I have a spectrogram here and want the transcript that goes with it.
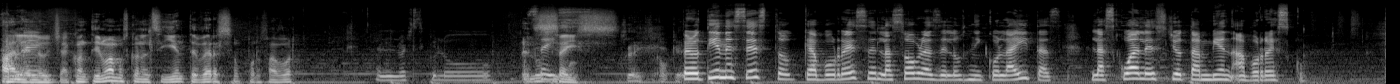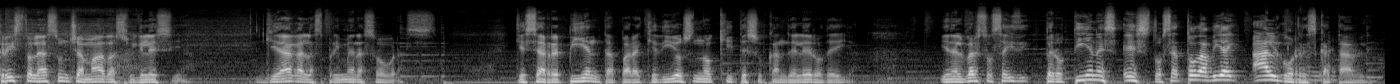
Aleluya. Continuamos con el siguiente verso, por favor. El versículo 6. Pero tienes esto, que aborreces las obras de los Nicolaitas, las cuales yo también aborrezco. Cristo le hace un llamado a su iglesia, que haga las primeras obras, que se arrepienta para que Dios no quite su candelero de ella. Y en el verso 6, pero tienes esto, o sea, todavía hay algo rescatable.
